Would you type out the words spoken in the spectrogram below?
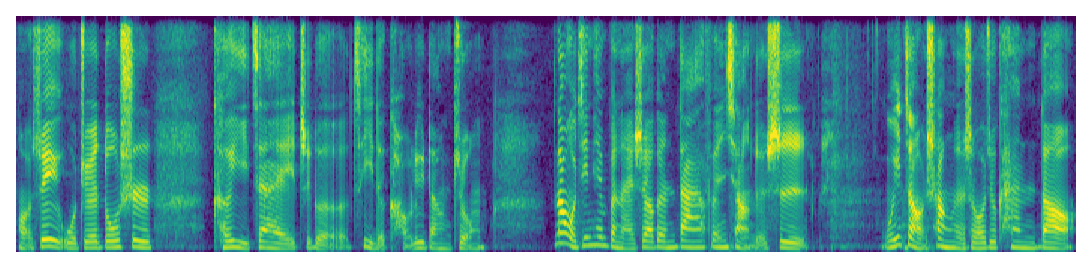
哦，所以我觉得都是可以在这个自己的考虑当中。那我今天本来是要跟大家分享的是，我一早上的时候就看到，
